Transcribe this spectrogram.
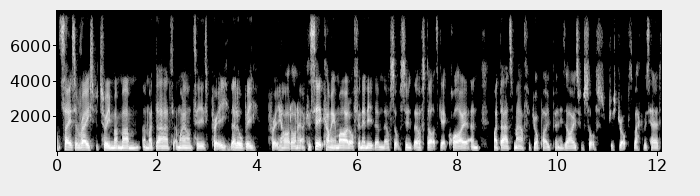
I'd say it's a race between my mum and my dad and my auntie. It's pretty. They'll all be pretty hard on it. I can see it coming a mile off in any of them. They'll sort of soon they'll start to get quiet, and my dad's mouth will drop open. His eyes will sort of just drop to the back of his head,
